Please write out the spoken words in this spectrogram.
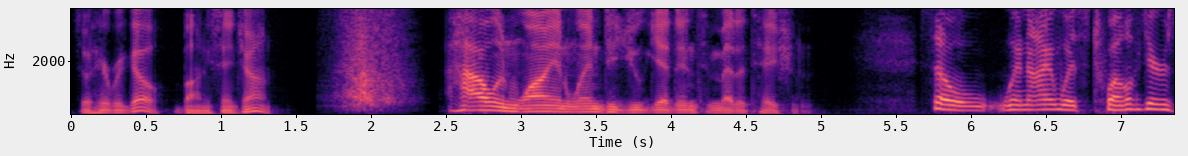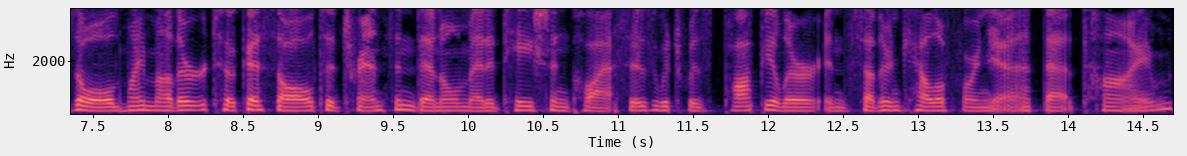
So here we go, Bonnie St. John. How and why and when did you get into meditation? So when I was 12 years old, my mother took us all to transcendental meditation classes, which was popular in Southern California at that time.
